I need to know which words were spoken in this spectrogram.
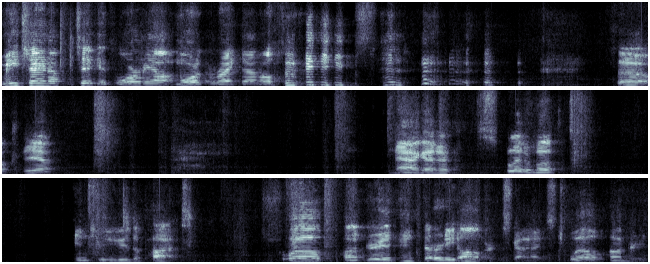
me tearing up the tickets wore me out more than writing down all the names. so, yeah. Now I gotta split them up into the pot. Twelve hundred and thirty dollars, guys. Twelve hundred.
